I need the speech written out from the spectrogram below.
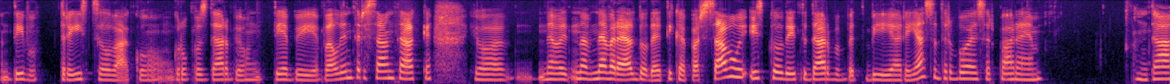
divu, trīs cilvēku grupas darbi, un tie bija vēl interesantāki, jo ne, ne, nevarēja atbildēt tikai par savu izpildītu darbu, bet bija arī jāsadarbojas ar pārējiem. Un tā,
